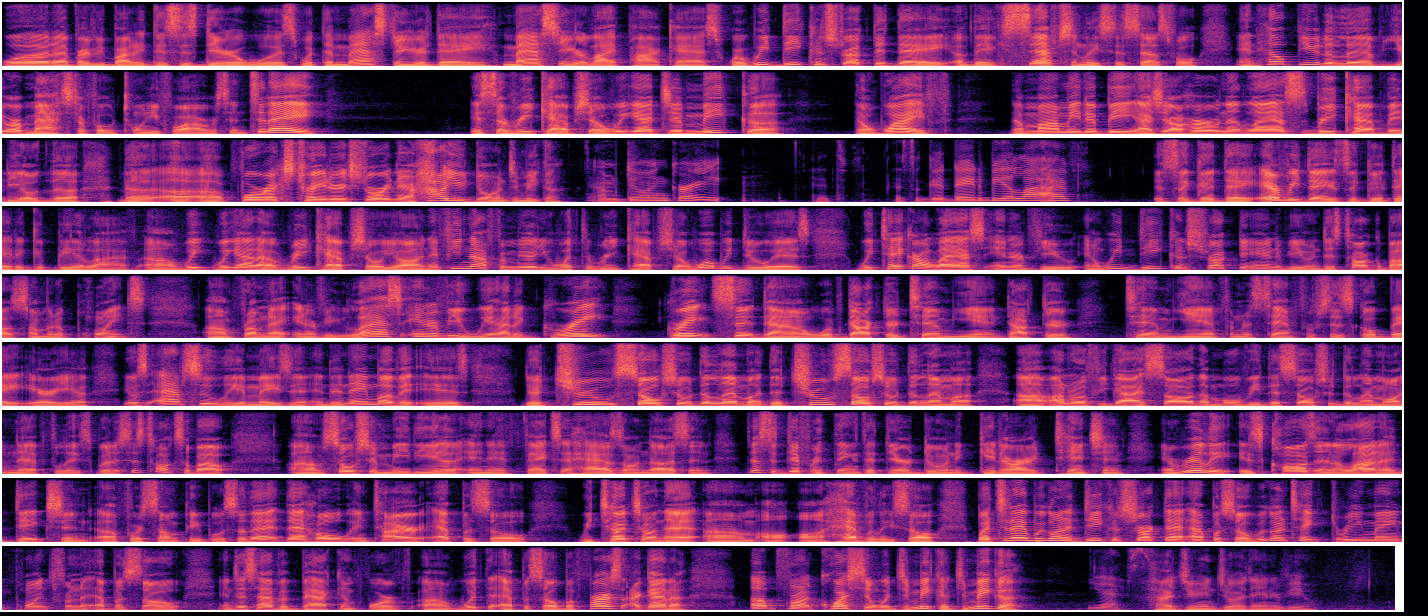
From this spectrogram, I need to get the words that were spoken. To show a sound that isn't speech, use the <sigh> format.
What up, everybody? This is Daryl Woods with the Master Your Day, Master Your Life podcast, where we deconstruct the day of the exceptionally successful and help you to live your masterful 24 hours. And today, it's a recap show. We got Jamaica, the wife, the mommy to be, as y'all heard in that last recap video, the the uh, uh, forex trader extraordinaire. How you doing, Jamaica? I'm doing great. It's it's a good day to be alive. It's a good day. Every day is a good day to be alive. Uh, we we got a recap show, y'all. And if you're not familiar with the recap show, what we do is we take our last interview and we deconstruct the interview and just talk about some of the points um, from that interview. Last interview, we had a great, great sit down with Dr. Tim Yin. Dr. Tim Yin from the San Francisco Bay Area. It was absolutely amazing. And the name of it is The True Social Dilemma. The True Social Dilemma. Uh, I don't know if you guys saw the movie The Social Dilemma on Netflix, but it just talks about um, social media and the effects it has on us and just the different things that they're doing to get our attention. And really, it's causing a lot of addiction uh, for some people. So that, that whole entire episode we touch on that um, on, on heavily. So, but today we're going to deconstruct that episode. We're going to take three main points from the episode and just have a back and forth uh, with the episode. But first, I got a upfront question with Jamaica. Jamaica, Yes. how'd you enjoy the interview?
